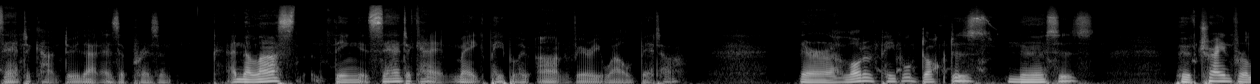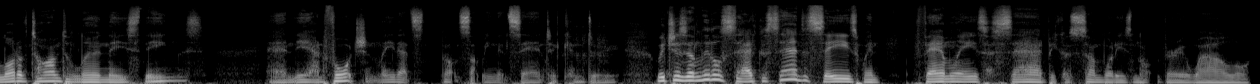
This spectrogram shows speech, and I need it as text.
Santa can't do that as a present. And the last thing is Santa can't make people who aren't very well better. There are a lot of people, doctors, nurses, who have trained for a lot of time to learn these things. And yeah, unfortunately, that's not something that Santa can do, which is a little sad because Santa sees when Families are sad because somebody's not very well or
